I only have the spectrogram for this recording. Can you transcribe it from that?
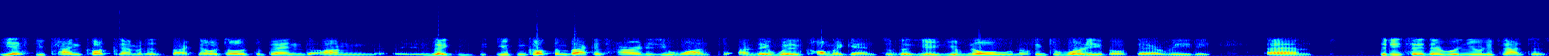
yes, you can cut clematis back. Now it does depend on like you can cut them back as hard as you want, and they will come again. So that you, you've no nothing to worry about there really. Um, did he say they were newly planted?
